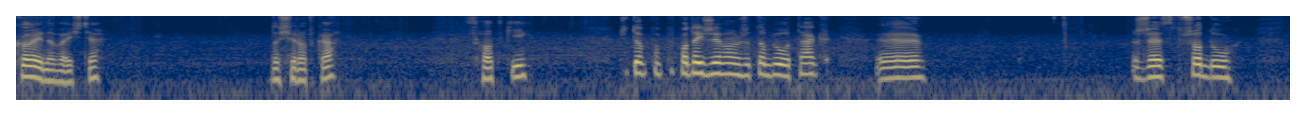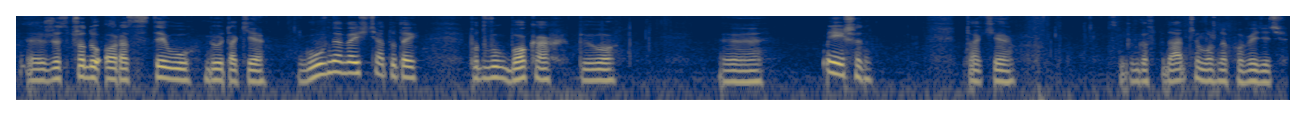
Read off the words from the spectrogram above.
kolejne wejście do środka. Schodki. Czy to po- po- podejrzewam, że to było tak, e, że z przodu, e, że z przodu oraz z tyłu były takie główne wejścia, tutaj po dwóch bokach było e, mniejsze, takie gospodarcze, można powiedzieć.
